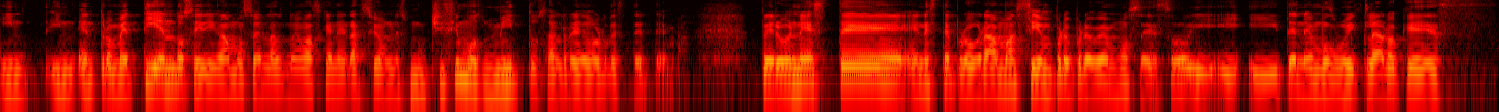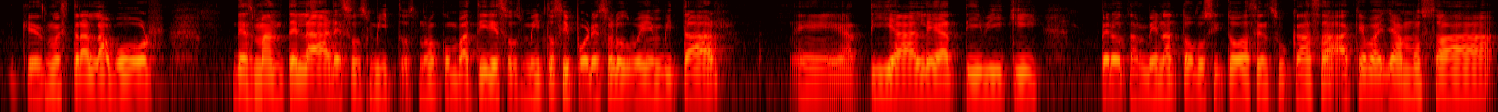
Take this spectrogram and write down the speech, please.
entrometiéndose, digamos, en las nuevas generaciones. Muchísimos mitos alrededor de este tema. Pero en este, en este programa siempre prevemos eso y, tenemos muy claro que es, que es nuestra labor desmantelar esos mitos, ¿no? Combatir esos mitos y por eso los voy a invitar eh, a ti Ale, a ti Vicky, pero también a todos y todas en su casa a que vayamos a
